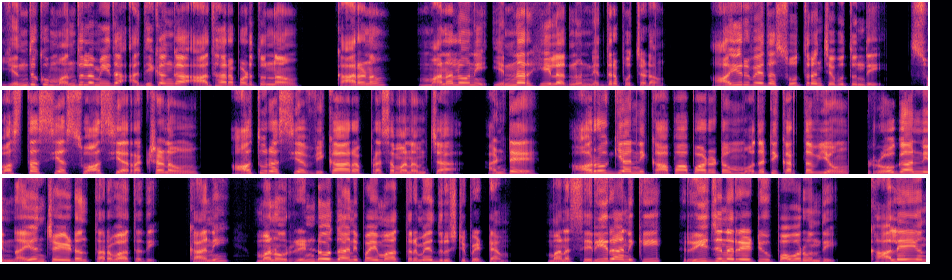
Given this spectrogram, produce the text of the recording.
ఎందుకు మందుల మీద అధికంగా ఆధారపడుతున్నాం? కారణం? మనలోని ఇన్నర్ హీలర్ను నిద్రపుచ్చడం. ఆయుర్వేద సూత్రం చెబుతుంది స్వస్థస్య స్వాస్య రక్షణం ఆతురస్య వికార ప్రశమనం అంటే ఆరోగ్యాన్ని కాపాపాడటం మొదటి కర్తవ్యం రోగాన్ని నయం చేయడం తర్వాతది. కాని మనం రెండో దానిపై మాత్రమే దృష్టి పెట్టాం. మన శరీరానికి రీజనరేటివ్ పవర్ ఉంది. కాలేయం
